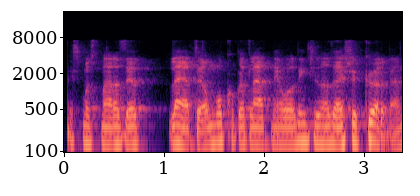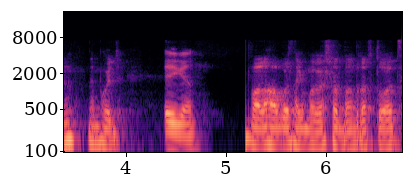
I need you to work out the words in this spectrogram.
és most már azért lehet olyan mokokat látni, ahol nincsen az első körben, nem hogy Igen valaha volt legmagasabban draftolt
